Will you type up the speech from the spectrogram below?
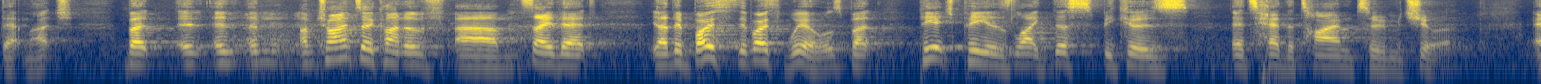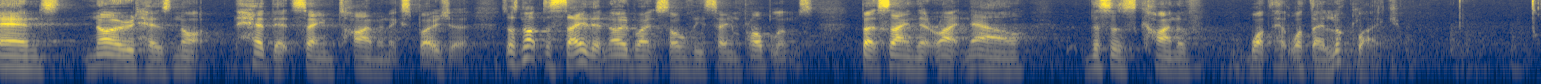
that much, but it, it, I'm trying to kind of um, say that you know, they're, both, they're both wheels, but PHP is like this because it's had the time to mature. And Node has not had that same time and exposure. So it's not to say that Node won't solve these same problems, but saying that right now, this is kind of what, what they look like.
